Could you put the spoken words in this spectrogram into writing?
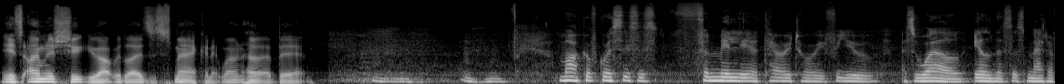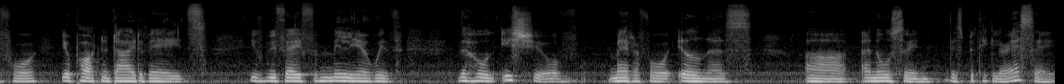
is, I'm going to shoot you up with loads of smack and it won't hurt a bit. Mm-hmm. Mm-hmm. Mark, of course, this is familiar territory for you as well, illness as metaphor. Your partner died of AIDS. You'll be very familiar with the whole issue of metaphor, illness, uh, and also in this particular essay,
